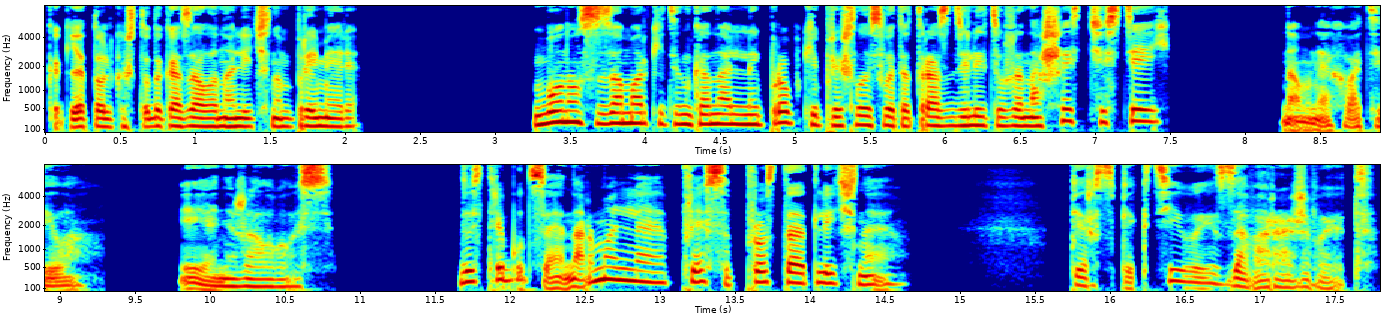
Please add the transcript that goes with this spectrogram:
как я только что доказала на личном примере. Бонус за маркетинг канальной пробки пришлось в этот раз делить уже на шесть частей, но мне хватило, и я не жаловалась. Дистрибуция нормальная, пресса просто отличная. Перспективы завораживают.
